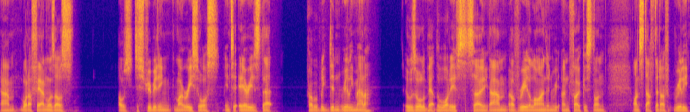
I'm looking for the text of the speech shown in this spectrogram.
um, what I found was I was I was distributing my resource into areas that probably didn't really matter. It was all about the what ifs. So um, I've realigned and, re- and focused on on stuff that I really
